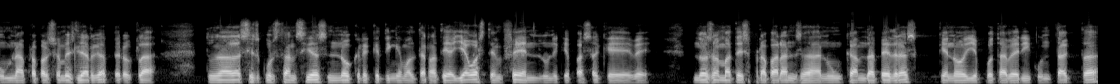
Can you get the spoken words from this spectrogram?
una preparació més llarga, però, clar, donades les circumstàncies, no crec que tinguem alternativa. Ja ho estem fent, l'únic que passa que, bé, no és el mateix preparar-nos en un camp de pedres que no hi pot haver-hi contacte,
